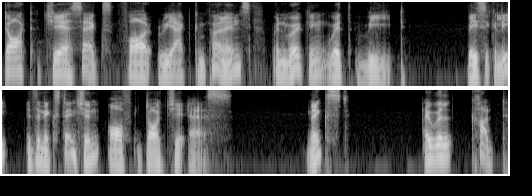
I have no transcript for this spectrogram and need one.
.jsx for React components when working with Vite. Basically, it's an extension of .js. Next, I will cut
